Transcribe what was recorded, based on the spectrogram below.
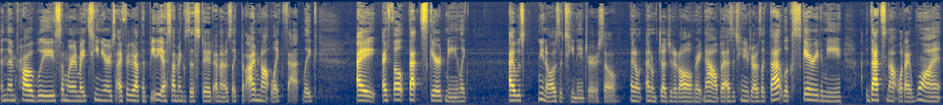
and then probably somewhere in my teen years, I figured out that BDSM existed, and I was like, but I'm not like that. Like, I, I felt that scared me. Like, I was, you know, I was a teenager, so I don't, I don't judge it at all right now. But as a teenager, I was like, that looks scary to me. That's not what I want.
